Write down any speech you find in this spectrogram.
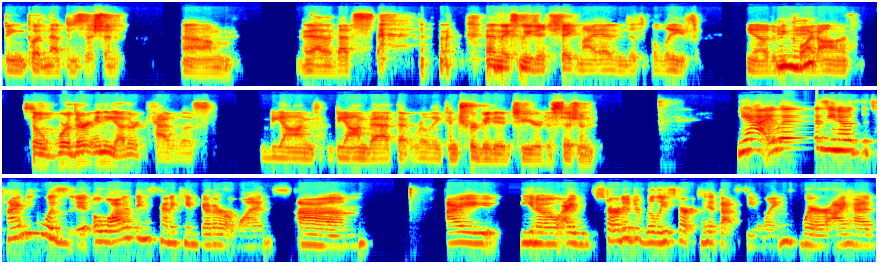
being put in that position. Um, yeah, that's that makes me just shake my head in disbelief. You know, to be mm-hmm. quite honest. So, were there any other catalysts beyond beyond that that really contributed to your decision? Yeah, it was. You know, the timing was a lot of things kind of came together at once. Um, I you know, I started to really start to hit that ceiling where I had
